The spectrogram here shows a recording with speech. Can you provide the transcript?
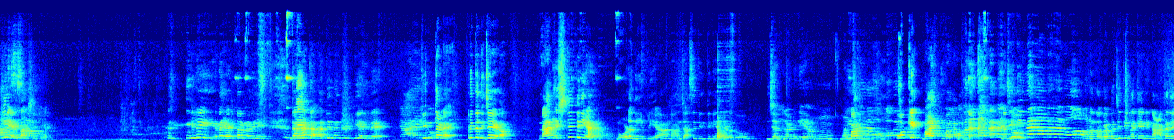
ನೀನೇ ಹೇಳು ಸಾಕ್ಷಿ ಪ್ರಿಯಾ. ಇಲ್ಲಿ ಏನೋ ಹೇಳ್ತಾರ ನೋಡಿ ದನ ದನ ತಿನ್ನಂಗ್ ತಿಂತೀಯಂತೆ ತಿಂತಾಳೆ. ಪ್ರೀತು ನಿಜ ಹೇಳ. ನಾನು ಎಷ್ಟು ತಿಂತೀನಿ ಹೇಳು. ನೋಡ ನೀ ಪ್ರಿಯಾ ನಾನು ಜಾಸ್ತಿ ತಿಂತೀನಿ ಅಂತ ಹೇಳೋದು. ಜನಗಳಿಗೆ ಓಕೆ ಬಾಯ್. ಇವಾಗ ಹೊಂಟೆ ನಂದು ಒಂದೊಂದು ಒಬ್ಬೆ ಬಜ್ಜಿ ತಿನ್ನಕ್ಕೆ ನೀನು ಹಾಕದೆ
